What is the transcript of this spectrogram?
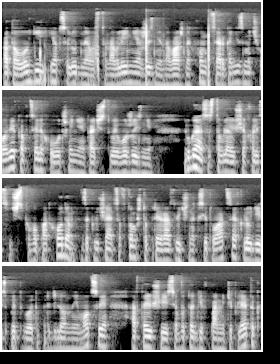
патологий и абсолютное восстановление жизненно важных функций организма человека в целях улучшения качества его жизни. Другая составляющая холистического подхода заключается в том, что при различных ситуациях люди испытывают определенные эмоции, остающиеся в итоге в памяти клеток.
